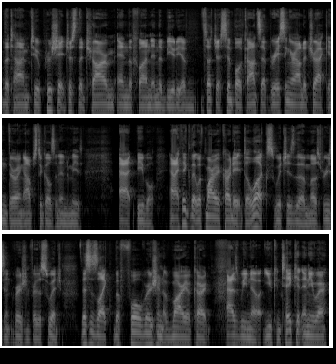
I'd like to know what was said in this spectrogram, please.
the time to appreciate just the charm and the fun and the beauty of such a simple concept racing around a track and throwing obstacles and enemies at people. And I think that with Mario Kart 8 Deluxe, which is the most recent version for the Switch, this is like the full version of Mario Kart as we know it. You can take it anywhere.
